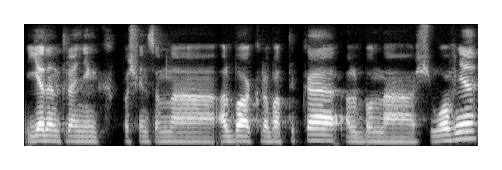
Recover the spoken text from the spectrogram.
Jeden trening poświęcam na albo akrobatykę, albo na siłownię.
